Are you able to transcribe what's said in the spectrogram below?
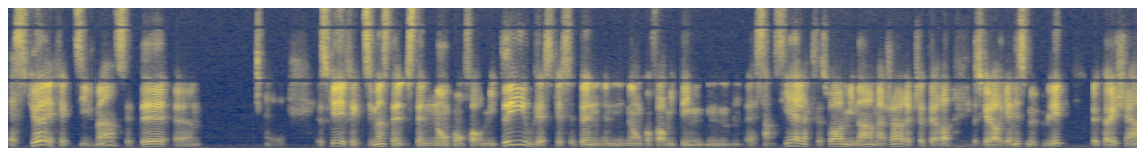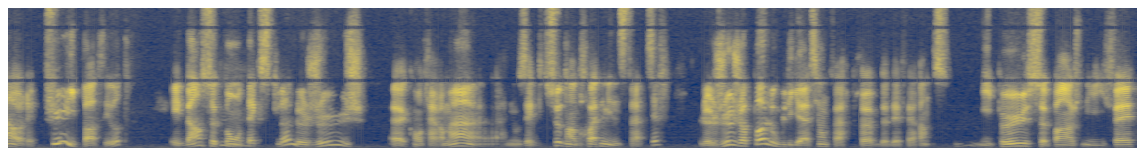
est-ce que effectivement c'était euh, est-ce qu'effectivement c'était une non-conformité ou est-ce que c'était une, non-conformité mm, essentielle, accessoire, mineure, majeure, etc. Est-ce que l'organisme public, le cas échéant, aurait pu y passer outre? Et dans ce mm. contexte-là, le juge euh, contrairement à nos habitudes en droit administratif, le juge n'a pas l'obligation de faire preuve de déférence. Il peut se pencher, il fait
